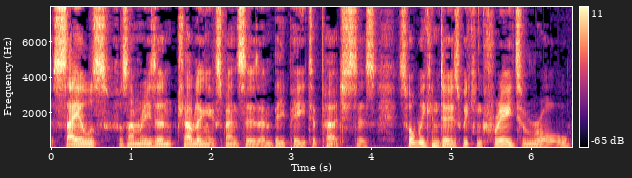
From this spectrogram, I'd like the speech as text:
sales for some reason, travelling expenses, and BP to purchases. So what we can do is we can create a rule.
